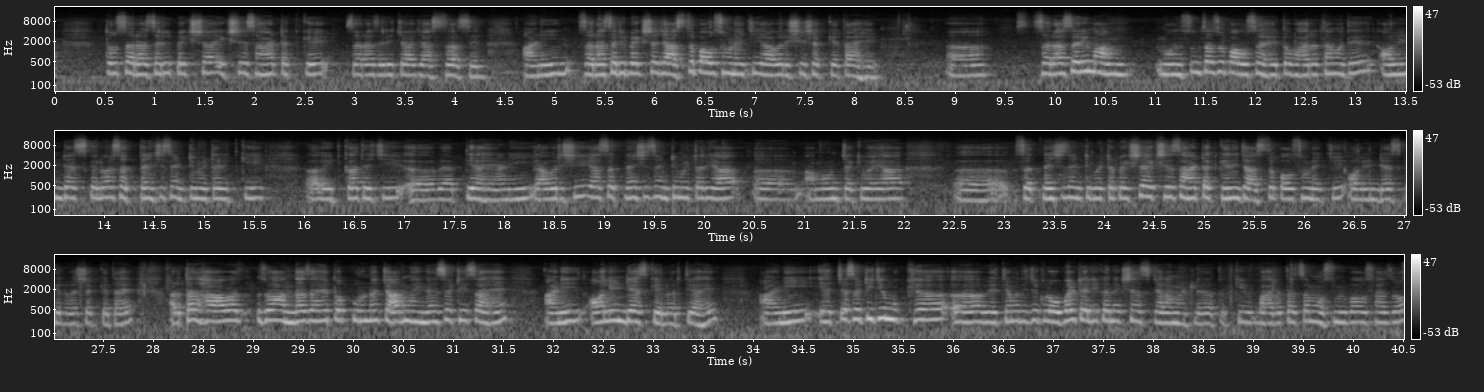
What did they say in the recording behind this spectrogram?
तो सरासरीपेक्षा एकशे सहा टक्के सरासरीच्या जास्त असेल. आणि सरासरीपेक्षा जास्त पाऊस होण्याची यावर्षी शक्यता आहे. सरासरी माऊन मान्सूनचा जो पाऊस आहे तो भारतामध्ये ऑल इंडिया स्केलवर सत्त्याऐंशी सेंटीमीटर इतकी इतका त्याची व्याप्ती आहे. आणि यावर्षी या सत्त्याऐंशी सेंटीमीटर या अमाऊंटच्या किंवा या सत्याऐंशी सेंटीमीटरपेक्षा एकशे सहा टक्क्यांनी जास्त पाऊस होण्याची ऑल इंडिया स्केलवर शक्यता आहे. अर्थात हा जो अंदाज आहे तो पूर्ण चार महिन्यांसाठीच आहे आणि ऑल इंडिया स्केलवरती आहे. आणि ह्याच्यासाठी जे मुख्य याच्यामध्ये जे ग्लोबल टेलिकनेक्शन्स ज्याला म्हटले जातात की भारताचा मोसमी पाऊस हा जो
